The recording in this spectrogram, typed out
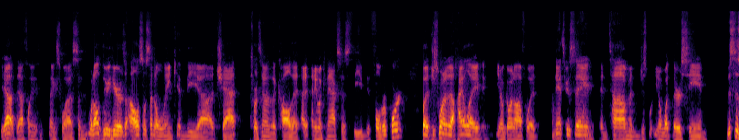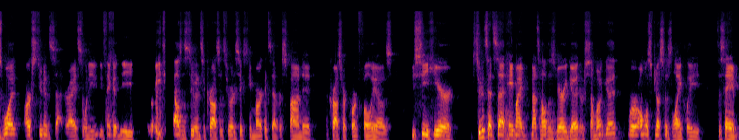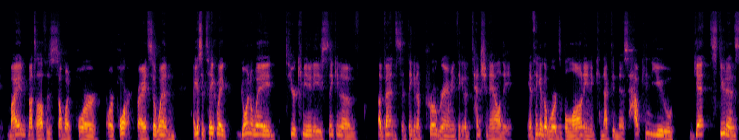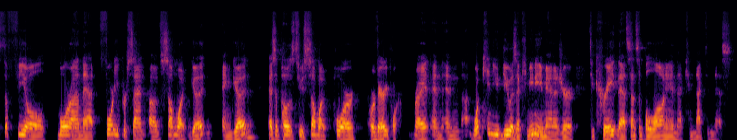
Yeah, definitely. Thanks, Wes. And what I'll do here is I'll also send a link in the uh, chat towards the end of the call that uh, anyone can access the, the full report. But just wanted to highlight, you know, going off what Nance was saying and Tom and just, you know, what they're seeing. This is what our students said, right? So when you, you think of the 18,000 students across the 216 markets that responded across our portfolios, you see here students that said, hey, my mental health is very good or somewhat good, were almost just as likely to say my mental health is somewhat poor or poor, right? So when I guess a takeaway going away to your communities, thinking of events and thinking of programming, thinking of intentionality, and thinking of the words belonging and connectedness, how can you get students to feel more on that 40% of somewhat good and good as opposed to somewhat poor or very poor, right? And and what can you do as a community manager to create that sense of belonging and that connectedness?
